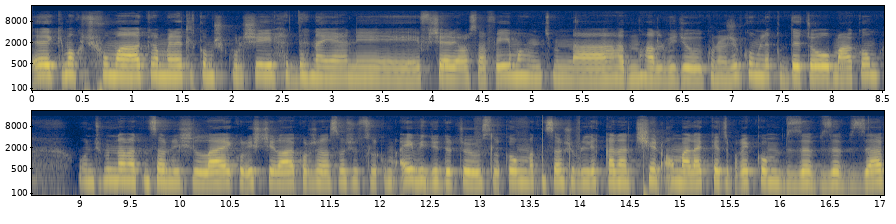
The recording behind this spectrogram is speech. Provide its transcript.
آه، كما كتشوفوا ما كاميرات لكمش كلشي حد هنا يعني في الشارع وصافي. المهم نتمنى هذا النهار الفيديو يكون عجبكم اللي قديته معكم. ونتمنى ما تنساونيش اللايك والاشتراك والجرس باش يوصلكم أي فيديو درتو يوصلكم ما تنساوش بلي قناة شين أم ملاك كتبغيكم بزاف بزاف بزاف.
